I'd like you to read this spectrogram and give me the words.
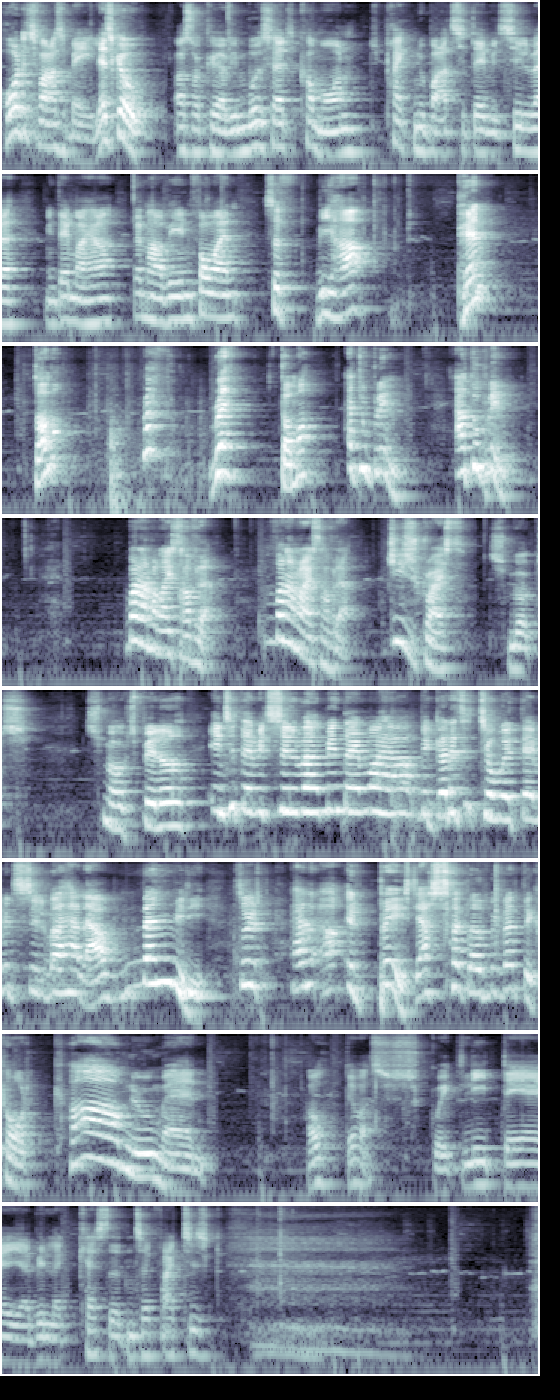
Hurtigt svarer tilbage. Let's go. Og så kører vi modsat. Come on. Prik nu bare til David Silva. Mine damer og herrer, hvem har vi inden foran? Så vi har... Pen. Dommer. Red. Red. Dommer. Er du blind? Er du blind? Hvordan var der ikke straffe der? Hvordan var der ikke straffe der? Jesus Christ. Smukt. Smukt spillet. Ind til David Silva, mine damer og herrer. Vi gør det til 2-1. David Silva, han er vanvittig. Seriøst, han er et bæst. Jeg er så glad for, at vi vandt det kort. Kom nu, mand. Åh, oh, det var sgu ikke lige det, jeg ville have kastet den til, faktisk.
